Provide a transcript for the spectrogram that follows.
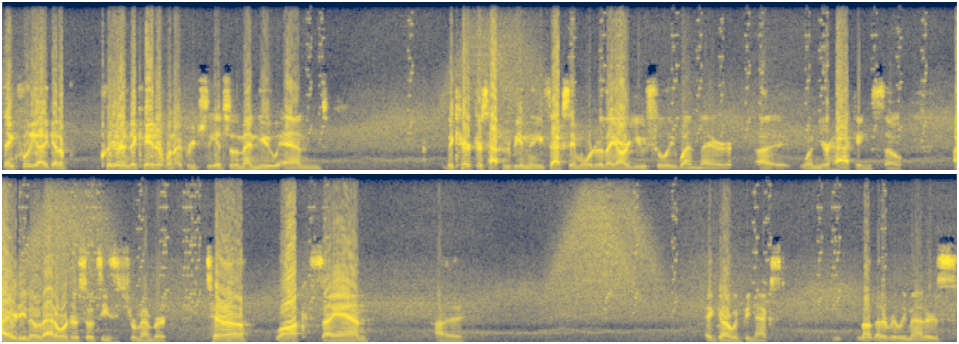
Thankfully I get a clear indicator when I've reached the edge of the menu and the characters happen to be in the exact same order they are usually when they're uh, when you're hacking so I already know that order so it's easy to remember Terra, Locke, Cyan uh, Edgar would be next not that it really matters.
